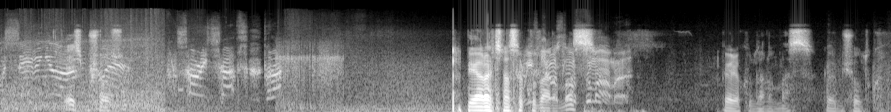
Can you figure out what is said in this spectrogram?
Receiving you Geçmiş olsun. Sorry, chaps, but I'm... Bir araç nasıl kullanılmaz? Böyle kullanılmaz. Görmüş olduk.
